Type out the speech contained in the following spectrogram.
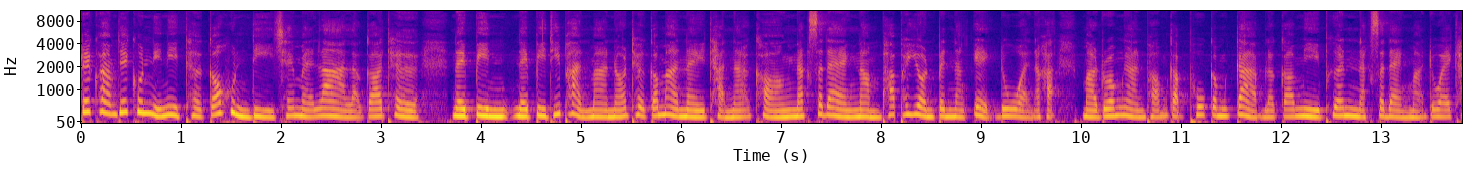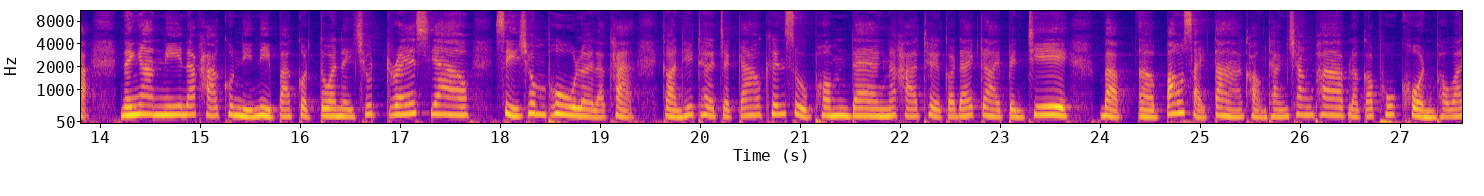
ด้วยความที่คุณหนีหนีเธอก็หุ่นดีใช่ไหมล่ะแล้วก็เธอในปีในปีที่ผ่านมาเนาะเธอก็มาในฐานะของนักแสดงนำภาพยนตร์เป็นนางเอกด้วยนะคะ มาร่วมงานพร้อมกับผู้กำกับแล้วก็มีเพื่อนนักแสดงมาด้วยค่ะ ในงานนี้นะคะ คุณหนีหนีปรากฏตัวในชุดเดรสยาว สีชมพูเลยละค่ะ ก่อนที่เธอจะก้าวขึ้นสู่พรมแดงนะคะ เธอก็ได้กลายเป็นที่แบบเเป้าสายตาของทั้งช่างภาพแล้วก็ผู้คน เพราะว่า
